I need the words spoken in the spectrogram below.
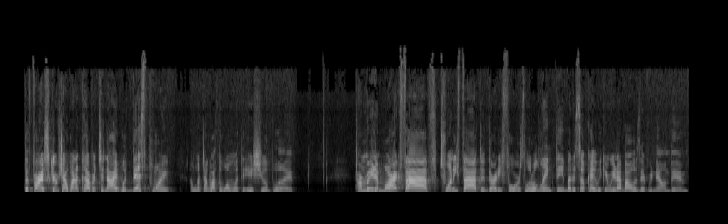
the first scripture I want to cover tonight with this point, I'm going to talk about the one with the issue of blood. I'm reading Mark 5, 25 through 34. It's a little lengthy, but it's okay. We can read our Bibles every now and then.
